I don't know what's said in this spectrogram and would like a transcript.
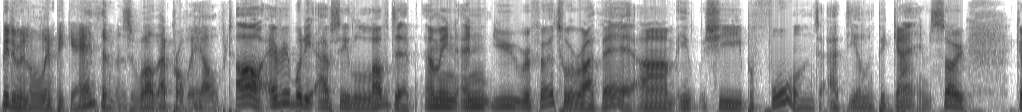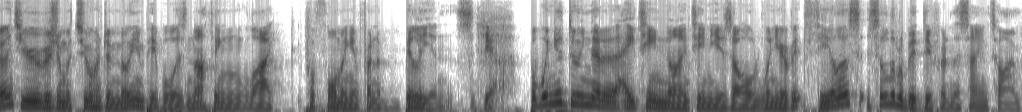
Bit of an Olympic anthem as well. That probably helped. Oh, everybody absolutely loved it. I mean, and you refer to it right there. Um, it, she performed at the Olympic Games. So going to Eurovision with 200 million people is nothing like performing in front of billions. Yeah. But when you're doing that at 18, 19 years old, when you're a bit fearless, it's a little bit different at the same time.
